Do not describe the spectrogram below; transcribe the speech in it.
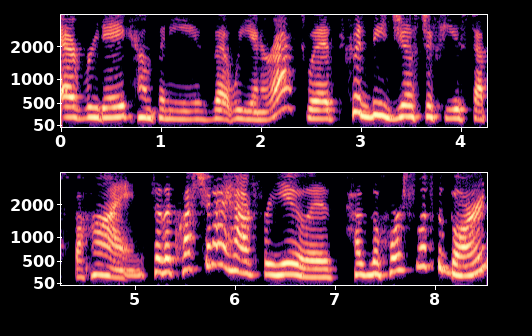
everyday companies that we interact with could be just a few steps behind. So the question I have for you is, has the horse left the barn?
